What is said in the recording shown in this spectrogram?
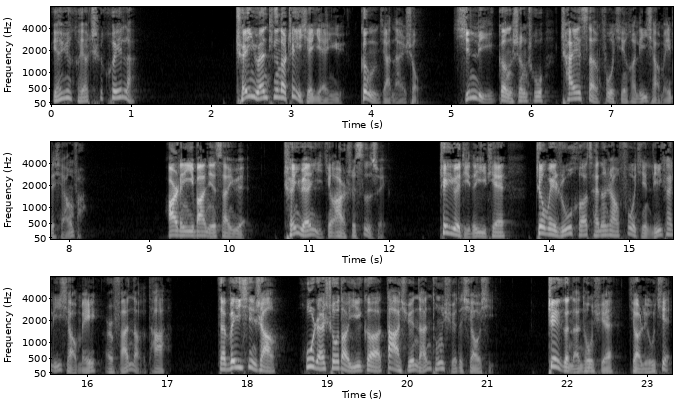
圆圆可要吃亏了。”陈元听到这些言语，更加难受，心里更生出拆散父亲和李小梅的想法。二零一八年三月，陈元已经二十四岁，这月底的一天，正为如何才能让父亲离开李小梅而烦恼的他。在微信上忽然收到一个大学男同学的消息，这个男同学叫刘健，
